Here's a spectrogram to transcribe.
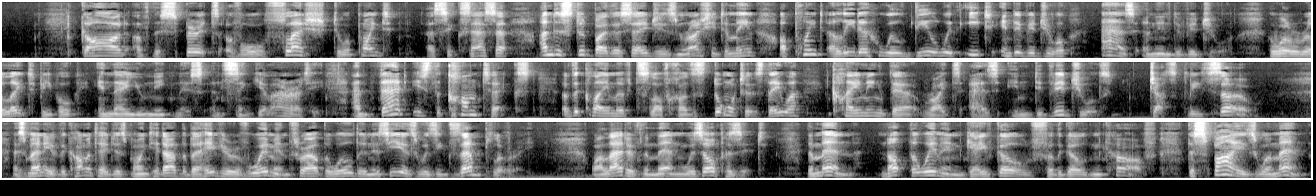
God of the spirits of all flesh to appoint a successor, understood by the sages and Rashi to mean appoint a leader who will deal with each individual as an individual, who will relate to people in their uniqueness and singularity. And that is the context of the claim of Tzlofchad's daughters. They were claiming their rights as individuals, justly so. As many of the commentators pointed out, the behavior of women throughout the wilderness years was exemplary, while that of the men was opposite. The men, not the women, gave gold for the golden calf. The spies were men.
